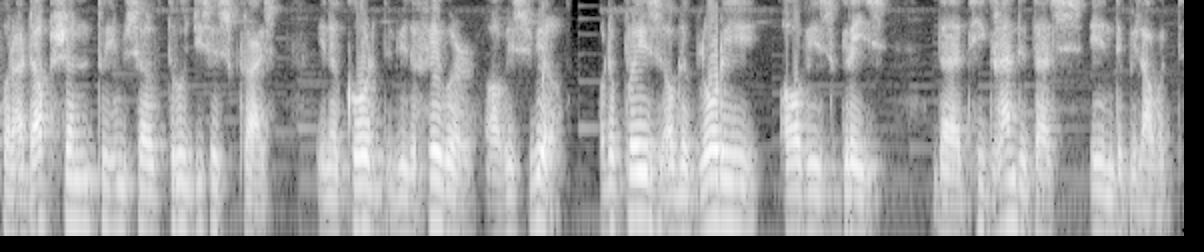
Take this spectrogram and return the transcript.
for adoption to Himself through Jesus Christ, in accord with the favor of His will, for the praise of the glory of His grace that He granted us in the Beloved.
